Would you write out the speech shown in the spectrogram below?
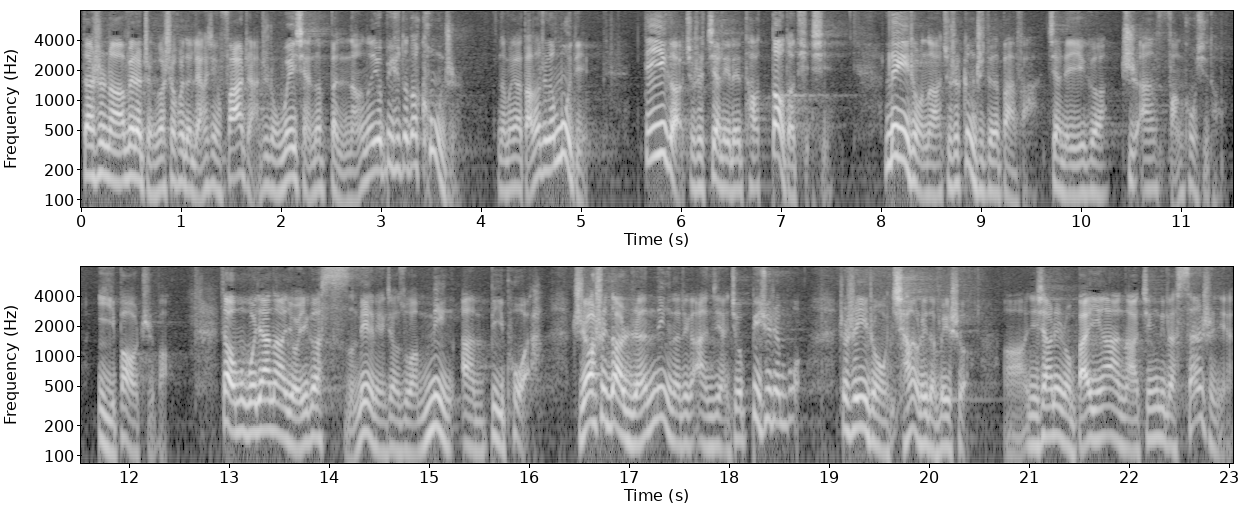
但是呢，为了整个社会的良性发展，这种危险的本能呢又必须得到控制。那么要达到这个目的，第一个就是建立了一套道德体系，另一种呢就是更直接的办法，建立一个治安防控系统，以暴制暴。在我们国家呢有一个死命令，叫做命案必破呀，只要涉及到人命的这个案件就必须侦破，这是一种强有力的威慑啊。你像这种白银案呢，经历了三十年，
